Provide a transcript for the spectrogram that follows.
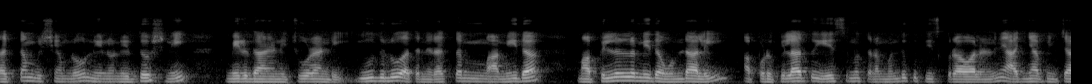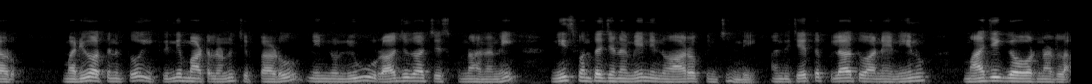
రక్తం విషయంలో నేను నిర్దోషిని. మీరు దానిని చూడండి. యూదులు అతని రక్తం మా మీద మా పిల్లల మీద ఉండాలి. అప్పుడు పిలాతు యేసును తన ముందుకు తీసుకురావాలని ఆజ్ఞాపించాడు. మరియు అతనితో ఈ క్రింది మాటలను చెప్పాడు నిన్ను నీవు రాజుగా చేసుకున్నానని నీ స్వంత జనమే నిన్ను ఆరోపించింది. అందుచేత పిలాతు అనే నేను మాజీ గవర్నర్ల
